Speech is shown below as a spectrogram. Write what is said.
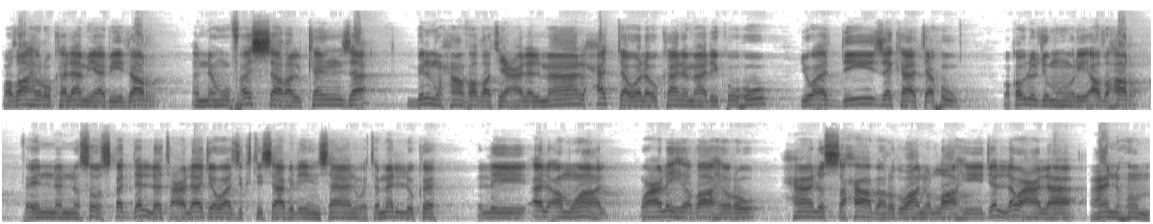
وظاهر كلام أبي ذر أنه فسر الكنز بالمحافظة على المال حتى ولو كان مالكه يؤدي زكاته. وقول الجمهور أظهر فإن النصوص قد دلت على جواز اكتساب الإنسان وتملكه للأموال وعليه ظاهر حال الصحابة رضوان الله جل وعلا عنهم.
